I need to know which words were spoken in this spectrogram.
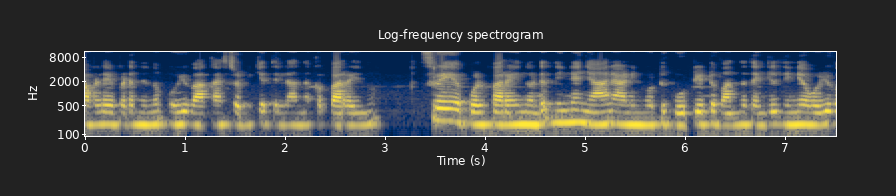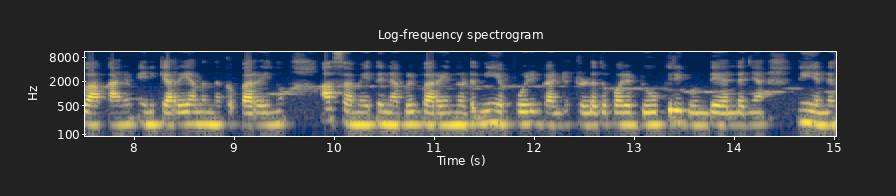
അവളെ ഇവിടെ നിന്നും ഒഴിവാക്കാൻ ശ്രമിക്കത്തില്ല എന്നൊക്കെ പറയുന്നു. ശ്രേയ അപ്പോൾ പറയുന്നുണ്ട് നിന്നെ ഞാനാണ് ഇങ്ങോട്ട് കൂട്ടിയിട്ട് വന്നതെങ്കിൽ നിന്നെ ഒഴിവാക്കാനും എനിക്കറിയാമെന്നൊക്കെ പറയുന്നു. ആ സമയത്ത് നകുൽ പറയുന്നുണ്ട് നീ എപ്പോഴും കണ്ടിട്ടുള്ളത് പോലെ ഡൂക്കിരി ഗുണ്ടയല്ല ഞാൻ നീ എന്നെ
